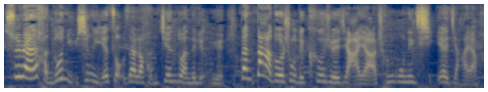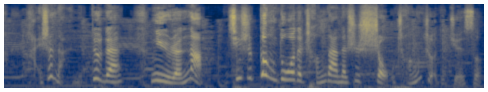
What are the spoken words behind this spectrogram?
虽然很多女性也走在了很尖端的领域，但大多数的科学家呀、成功的企业家呀还是男的，对不对？女人呢，其实更多的承担的是守成者的角色。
